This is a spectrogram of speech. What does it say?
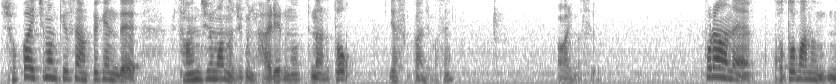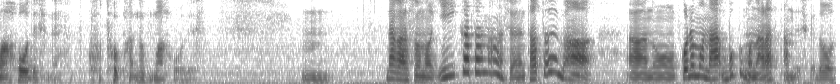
初回1万9800円で30万の塾に入れるのってなると安く感じません？わかります？これはね言葉の魔法ですね。言葉の魔法です、うん、だからその言い方なんですよね。例えばあのこれもな僕も習ったんですけど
